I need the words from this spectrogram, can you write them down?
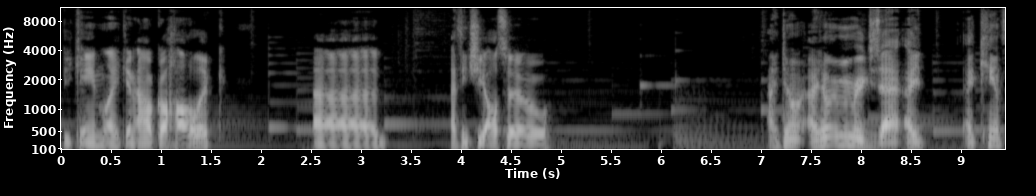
became like an alcoholic. Uh, I think she also. I don't. I don't remember exact. I. I can't.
